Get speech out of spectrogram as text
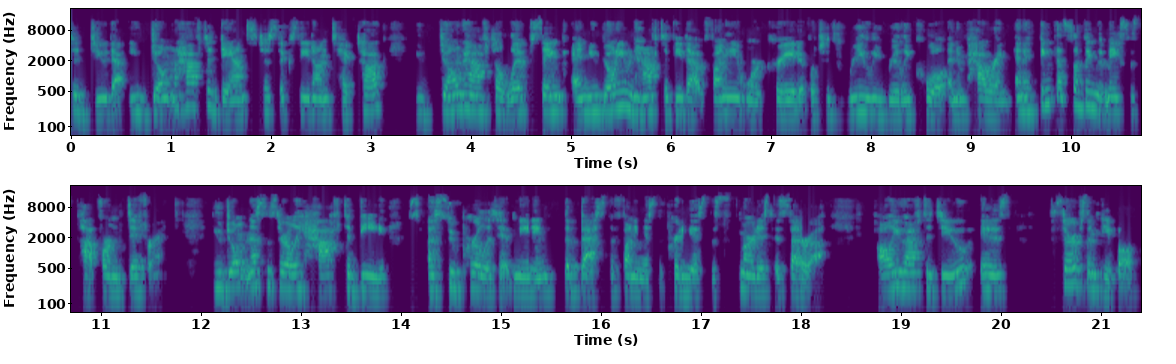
to do that. You don't have to dance to succeed on TikTok. You don't have to lip sync, and you don't even have to be that funny or creative, which is really, really cool and empowering. And I think that's something that makes this platform different. You don't necessarily have to be a superlative, meaning the best, the funniest, the prettiest, the smartest, etc. All you have to do is serve some people.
